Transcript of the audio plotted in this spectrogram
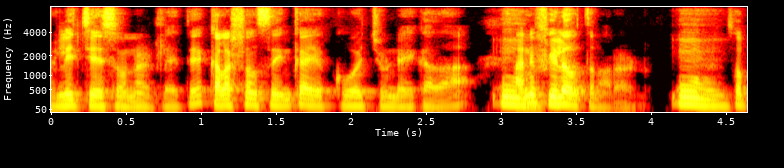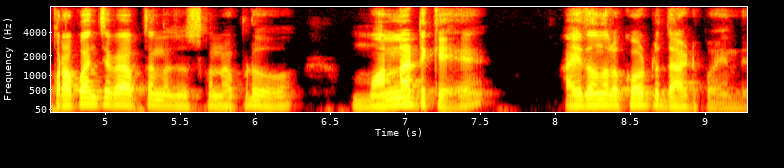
రిలీజ్ చేసి ఉన్నట్లయితే కలెక్షన్స్ ఇంకా ఎక్కువ వచ్చి ఉండే కదా అని ఫీల్ అవుతున్నారు వాళ్ళు. సో ప్రపంచవ్యాప్తంగా చూసుకున్నప్పుడు మొన్నటికే ఐదు వందల కోట్లు దాటిపోయింది.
